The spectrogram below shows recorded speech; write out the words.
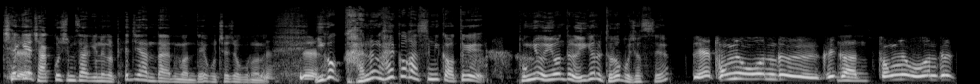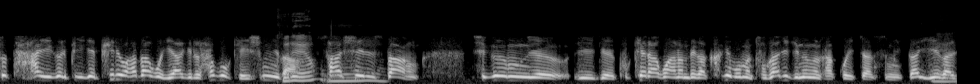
체계 네. 작구 심사 기능을 폐지한다는 건데 구체적으로는 네. 네. 이거 가능할 것 같습니까? 어떻게 동료 의원들 의견을 들어보셨어요? 예, 동료 의원들 그러니까 음. 동료 의원들도 다 이걸 이게 필요하다고 이야기를 하고 계십니다. 그래요? 사실상 음. 지금 이게 국회라고 하는 데가 크게 보면 두 가지 기능을 갖고 있지 않습니까? 이해가 네.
